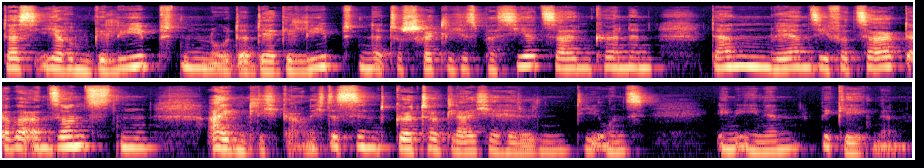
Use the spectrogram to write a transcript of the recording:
dass ihrem Geliebten oder der Geliebten etwas Schreckliches passiert sein können, dann werden sie verzagt, aber ansonsten eigentlich gar nicht. Das sind göttergleiche Helden, die uns in ihnen begegnen.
